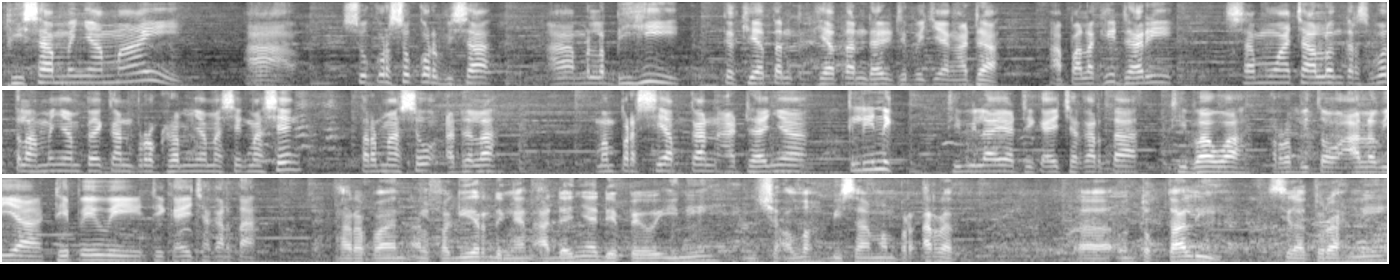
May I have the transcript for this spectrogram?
bisa menyamai syukur-syukur uh, bisa uh, melebihi kegiatan-kegiatan dari DPC yang ada. Apalagi dari semua calon tersebut telah menyampaikan programnya masing-masing termasuk adalah mempersiapkan adanya klinik di wilayah DKI Jakarta di bawah Robito Alawiyah DPW DKI Jakarta. Harapan Al-Fagir dengan adanya DPW ini insya Allah bisa mempererat uh, untuk tali silaturahmi,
